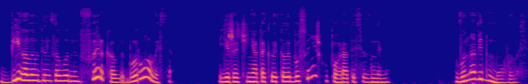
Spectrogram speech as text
бігали один за одним, фиркали, боролися. Їжаченята кликали босоніжку погратися з ними. Вона відмовилась,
